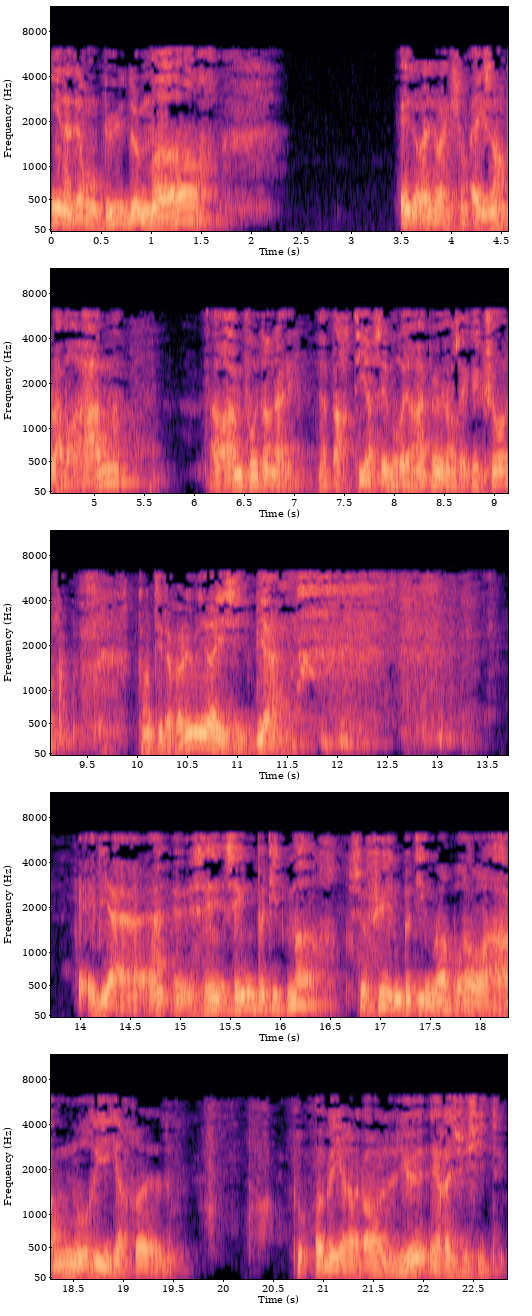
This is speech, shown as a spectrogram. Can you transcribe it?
ininterrompue de mort et de résurrection. Exemple, Abraham, il faut en aller. Partir, c'est mourir un peu, j'en sais quelque chose. Quand il a fallu venir ici. Bien. Eh bien, hein, c'est une petite mort. Ce fut une petite mort pour Abraham, mourir, euh, pour obéir à la parole de Dieu et ressusciter.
